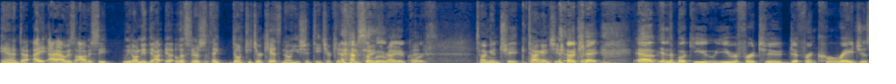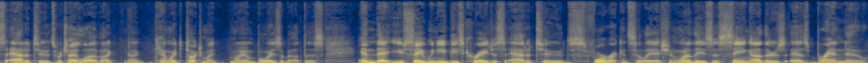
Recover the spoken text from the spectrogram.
And uh, I, I was obviously, we don't need the uh, listeners to think, don't teach your kids. No, you should teach your kids. these things, Absolutely, right? of But course. Tongue in cheek. Tongue in cheek. Okay. Uh, in the book, you, you refer to different courageous attitudes, which I love. I, I can't wait to talk to my, my own boys about this. And that you say we need these courageous attitudes for reconciliation. One of these is seeing others as brand new.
